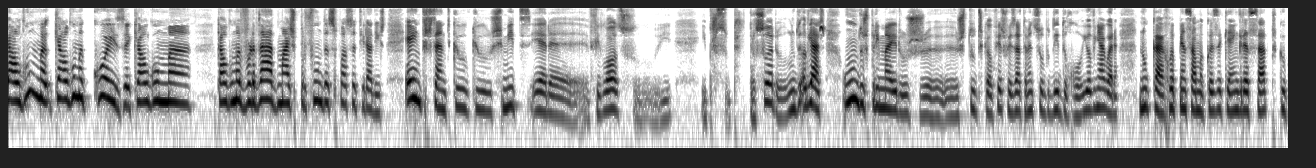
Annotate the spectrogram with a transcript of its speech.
alguma, que alguma coisa, que alguma, que alguma verdade mais profunda se possa tirar disto. É interessante que o, que o Schmidt era filósofo e, e professor. Aliás, um dos primeiros uh, estudos que ele fez foi exatamente sobre o Diderot. E eu vinha agora no carro a pensar uma coisa que é engraçado, porque o,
